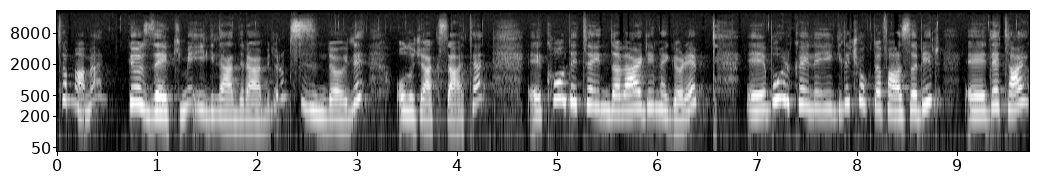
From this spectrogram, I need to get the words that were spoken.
tamamen göz zevkimi ilgilendiren bir durum. Sizin de öyle olacak zaten. E, kol detayını da verdiğime göre e, bu hırka ile ilgili çok da fazla bir e, detay,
